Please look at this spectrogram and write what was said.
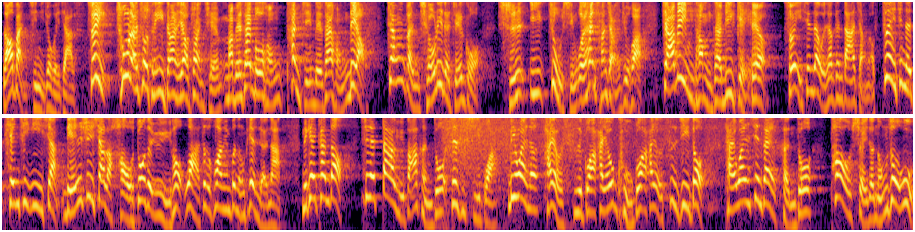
老板请你就回家了。所以出来做生意当然要赚钱，马别塞博红探井别塞红料将本求利的结果，食衣住行。暐瀚常讲一句话，假币他们在逼给。对，所以现在我就要跟大家讲了，最近的天气异象，连续下了好多的雨以后，哇，这个画面不能骗人啊！你可以看到，现在大雨把很多，这是西瓜，另外呢还有丝瓜，还有苦瓜，还有四季豆。台湾现在很多。泡水的农作物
